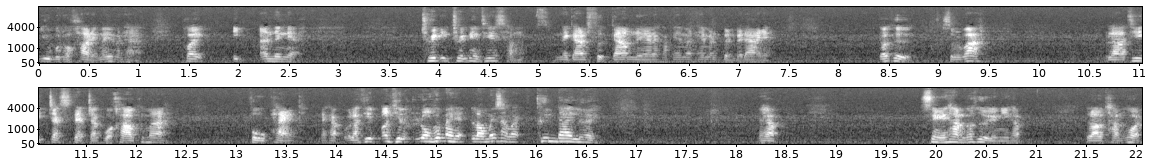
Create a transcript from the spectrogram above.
อยู่บนหัวเข่าเนี่ยไม่มีปัญหาเพราะอีกอันหนึงเนี่ยทริคอีกทริคหนึ่งที่สำในการฝึกกล้ามเนื้อนะครับให้มันให้มันเป็นไปได้เนี่ยก็คือสมมติว่าเวลาที่จากสเต็ปจากหัวเข่าขึ้นมา full plank นะครับเวลาที่บางทีลงขึ้นไปเนี่ยเราไม่สามารถขึ้นได้เลยนะครับสิ่งที่ทำก็คืออย่างนี้ครับ เราทำทั้งหมด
